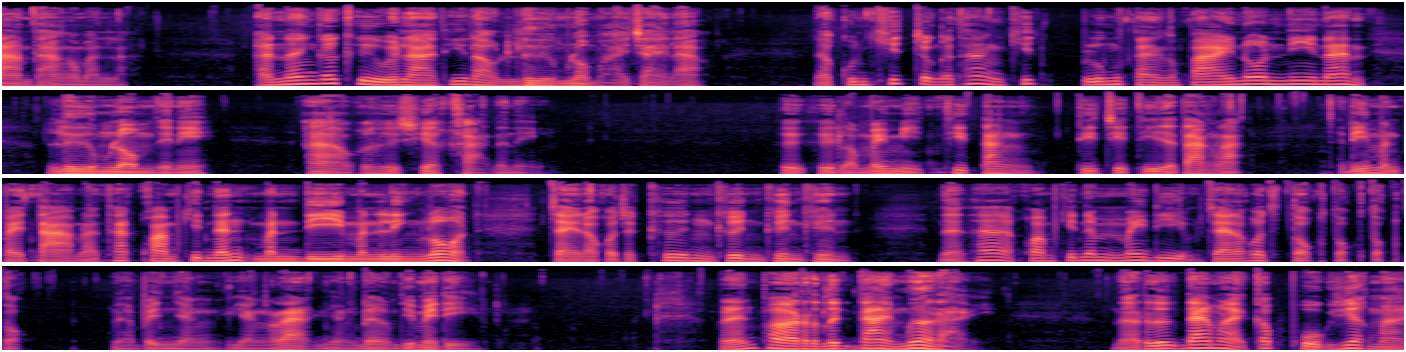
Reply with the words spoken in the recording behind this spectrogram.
ตามทางของมันละอันนั้นก็คือเวลาที่เราลืมลมหายใจแล้วนะคุณคิดจนกระทั่งคิดปรุงแต่งไปโน่นนี่นั่น ลืมลมทีนี้อ้าวก็คือเชือกขาดนั่นเองคือคือเราไม่มีที่ตั้งที่จิตที่จะตั้งละทีนี้มันไปตามแล้ว ถ้าความคิดนั้นมันดีมันลิงโลด ใจเราก็จะขึ้นขึ้นขึ้นขึ้นนะถ้าความคิดนั้นมันไม่ดีใจเราก็จะตกตกตกตกนะเป็นอย่างอย่างแรกอย่างเดิมที่ไม่ดี เพราะฉะนั้นพอระลึกได้เมื่อไหร่ นะระลึกได้เมื่อไหร่ก็ผูกเชือกไม้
